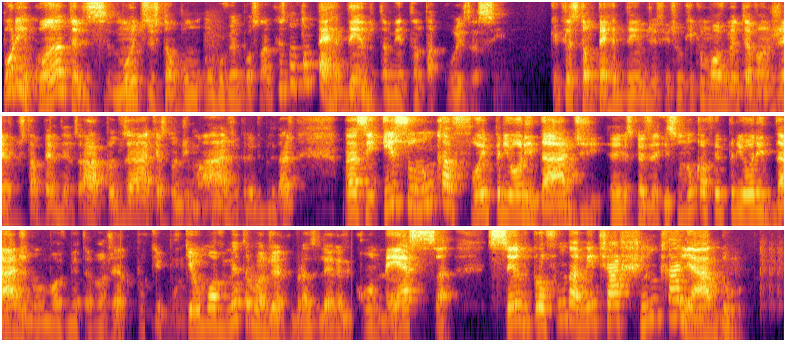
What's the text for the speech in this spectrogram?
Por enquanto, eles muitos estão com o governo Bolsonaro, porque eles não estão perdendo também tanta coisa assim. O que, que eles estão perdendo de efeito? O que, que o movimento evangélico está perdendo? Ah, pode dizer, ah, questão de imagem, credibilidade. Mas, assim, isso nunca foi prioridade. É isso que quer dizer, isso nunca foi prioridade no movimento evangélico. Por quê? Porque o movimento evangélico brasileiro ele começa sendo profundamente achincalhado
